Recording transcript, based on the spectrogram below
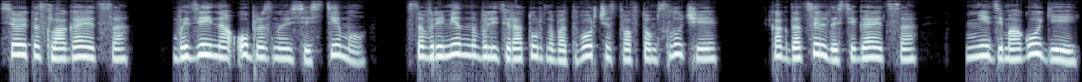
Все это слагается в идейно-образную систему, современного литературного творчества в том случае, когда цель достигается не демагогией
